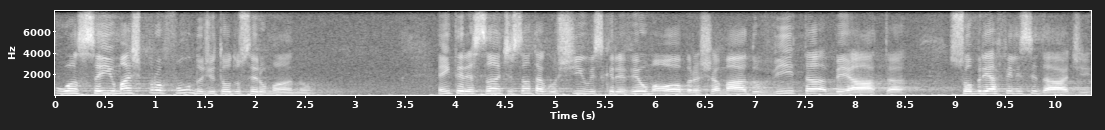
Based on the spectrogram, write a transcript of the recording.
o anseio mais profundo de todo ser humano. É interessante, Santo Agostinho escreveu uma obra chamada Vita Beata, sobre a felicidade.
